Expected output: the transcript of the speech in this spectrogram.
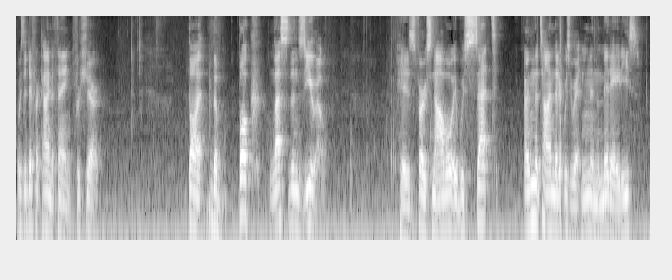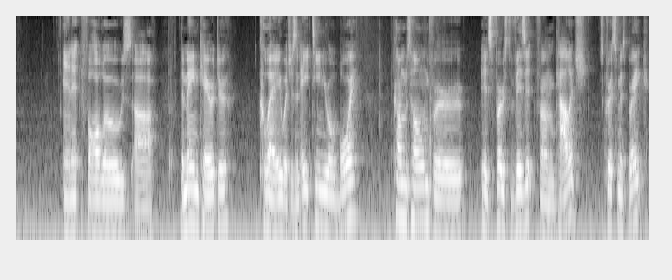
it was a different kind of thing for sure. But the book Less Than Zero, his first novel, it was set in the time that it was written in the mid 80s, and it follows uh, the main character, Clay, which is an 18 year old boy, comes home for his first visit from college. It's Christmas break.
